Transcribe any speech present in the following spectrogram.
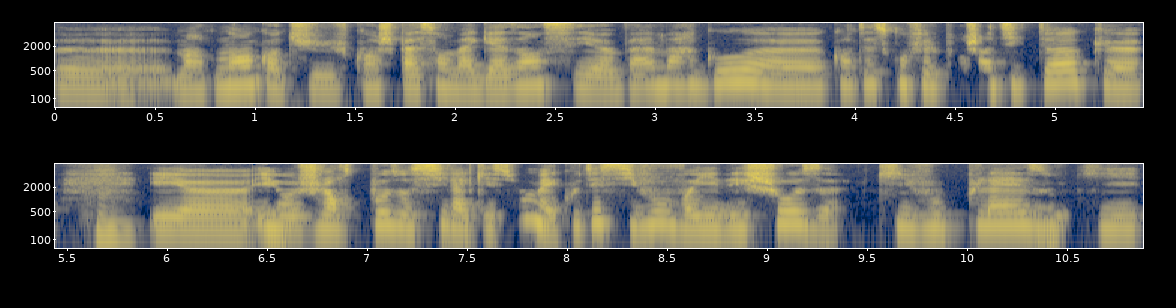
euh, maintenant, quand, tu, quand je passe en magasin, c'est euh, bah, Margot, euh, quand est-ce qu'on fait le prochain TikTok mmh. et, et, je leur pose aussi la question mais écoutez, si vous voyez des choses qui vous plaisent ou qui.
